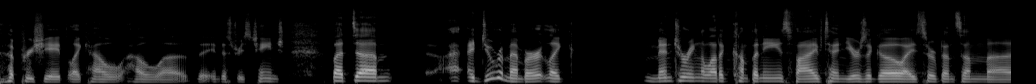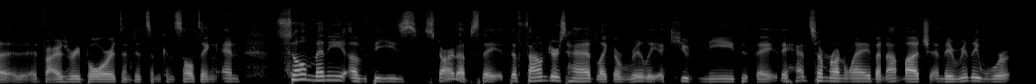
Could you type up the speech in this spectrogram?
appreciate like how how uh, the industry's changed. But um, I, I do remember like mentoring a lot of companies five, ten years ago. I served on some uh, advisory boards and did some consulting. And so many of these startups, they the founders had like a really acute need. They they had some runway, but not much, and they really were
